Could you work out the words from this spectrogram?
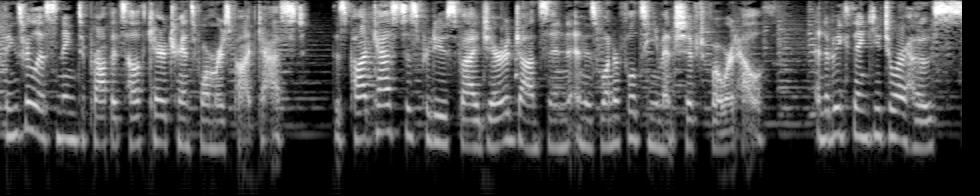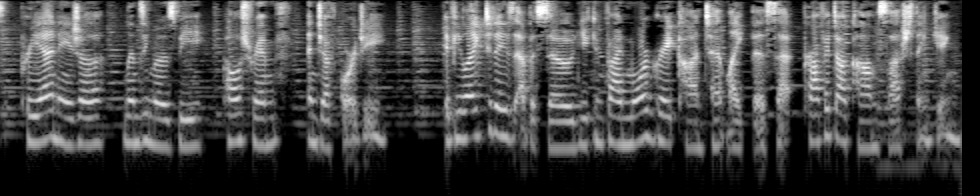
Thanks for listening to Prophet's Healthcare Transformers podcast. This podcast is produced by Jared Johnson and his wonderful team at Shift Forward Health. And a big thank you to our hosts, Priya and Asia, Lindsay Mosby, Paul Schrimpf, and Jeff Gourdji. If you like today's episode, you can find more great content like this at prophet.com slash thinking.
